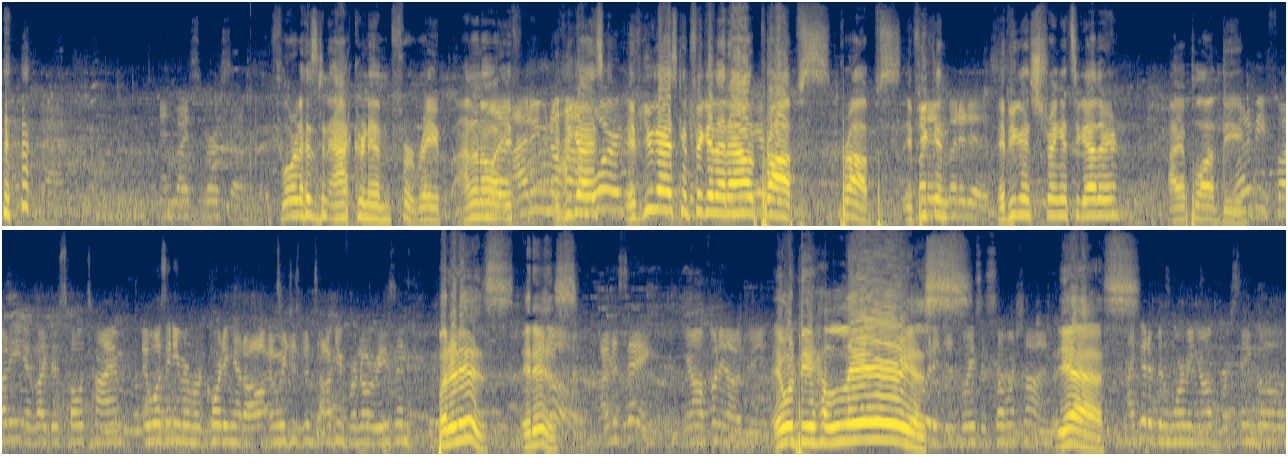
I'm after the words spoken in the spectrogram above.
and vice versa. Florida is an acronym for rape, I don't know Well, if I don't even know if how you guys if you guys can figure that out, props, props. If But you it- can but it is. if you can string it together, I applaud thee. Wouldn't it be funny if like this whole time it wasn't even recording at all, and we've just been talking for no reason? But it is. It is. I'm just saying. You know how funny that would be. It would be We would have just hilarious. wasted so much time. Yes. I could have been warming up for singles,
